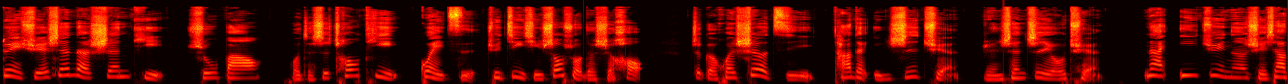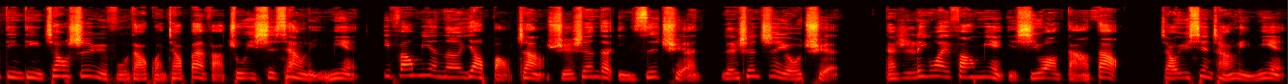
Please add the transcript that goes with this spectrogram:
对学生的身体、书包或者是抽屉、柜子去进行搜索的时候，这个会涉及他的隐私权、人身自由权。那依据呢，学校订定教师与辅导管教办法注意事项里面，一方面呢要保障学生的隐私权、人身自由权，但是另外一方面也希望达到教育现场里面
